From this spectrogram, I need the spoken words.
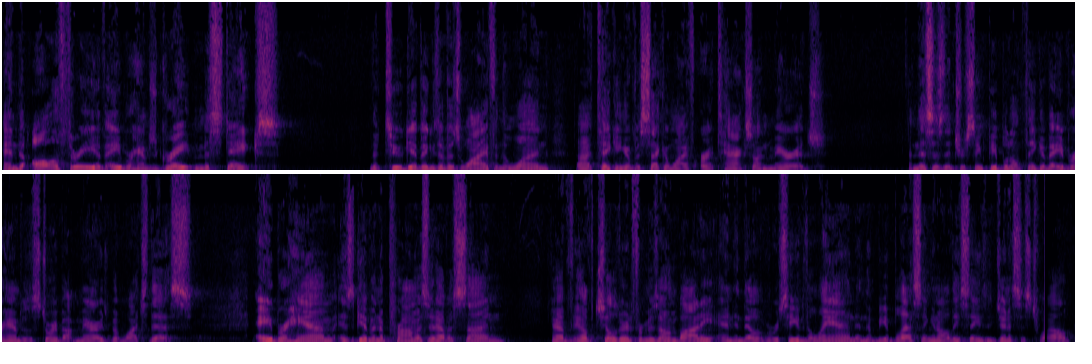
And all three of Abraham's great mistakes, the two givings of his wife and the one uh, taking of a second wife, are attacks on marriage. And this is interesting. People don't think of Abraham as a story about marriage, but watch this. Abraham is given a promise to have a son have, have children from his own body, and they'll receive the land, and there'll be a blessing, and all these things in Genesis 12.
